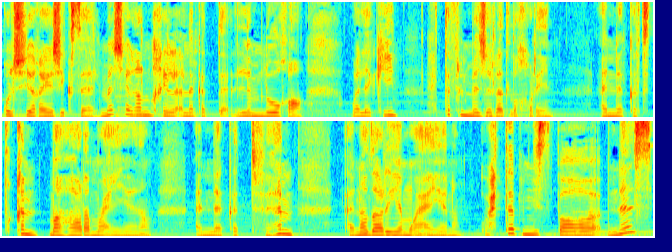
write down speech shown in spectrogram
كل شيء غيجيك سهل. ماشي غير من خلال أنك تتعلم لغة ولكن حتى في المجالات الأخرين أنك تتقن مهارة معينة أنك تفهم نظرية معينة. وحتى بالنسبة للناس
